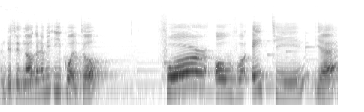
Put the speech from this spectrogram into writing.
And this is now going to be equal to 4 over 18, yeah,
